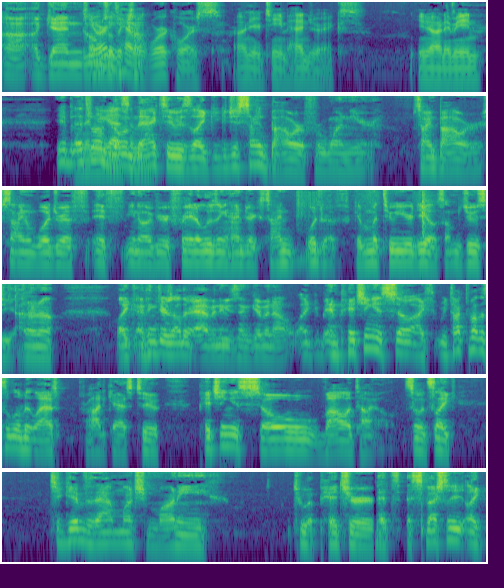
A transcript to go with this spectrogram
Uh, again, You comes already have con- a workhorse on your team, Then You know what I mean? Yeah, but that's what I'm going some- back to is like you could just sign Bauer for one year. Sign Bauer, sign Woodruff. If you know if you're afraid of losing Hendricks, sign Woodruff. Give him a two year deal, something juicy. I don't know. Like I think there's other avenues than giving out. Like and pitching is so. I, we talked about this a little bit last podcast too. Pitching is so volatile. So it's like to give that much money to a pitcher that's especially like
